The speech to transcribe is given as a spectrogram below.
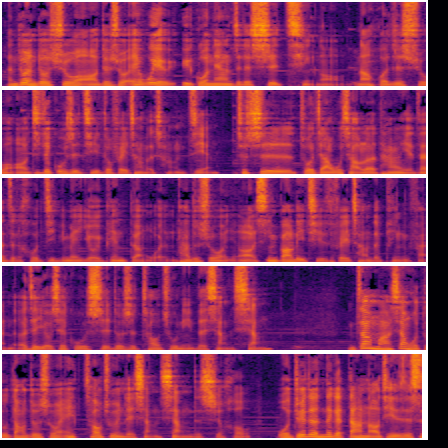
很多人都说哦，就说哎，我有遇过那样子的事情哦，然后或者是说哦，这些故事其实都非常的常见。就是作家吴小乐，他也在这个后记里面有一篇短文，他就说哦，性暴力其实非常的频繁的，而且有些故事都是超出你的想象。你知道吗？像我读到就是说，哎，超出你的想象的时候，我觉得那个大脑其实是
